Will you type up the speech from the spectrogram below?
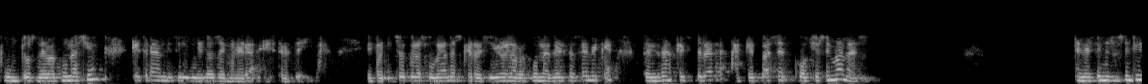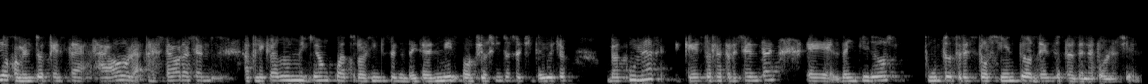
puntos de vacunación que serán distribuidos de manera estratégica se precisó que los jubilados que recibieron la vacuna de AstraZeneca tendrán que esperar a que pasen ocho semanas. En este mismo sentido, comentó que hasta ahora, hasta ahora se han aplicado 1.473.888 vacunas, que esto representa el eh, 0.3% del total de la población.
